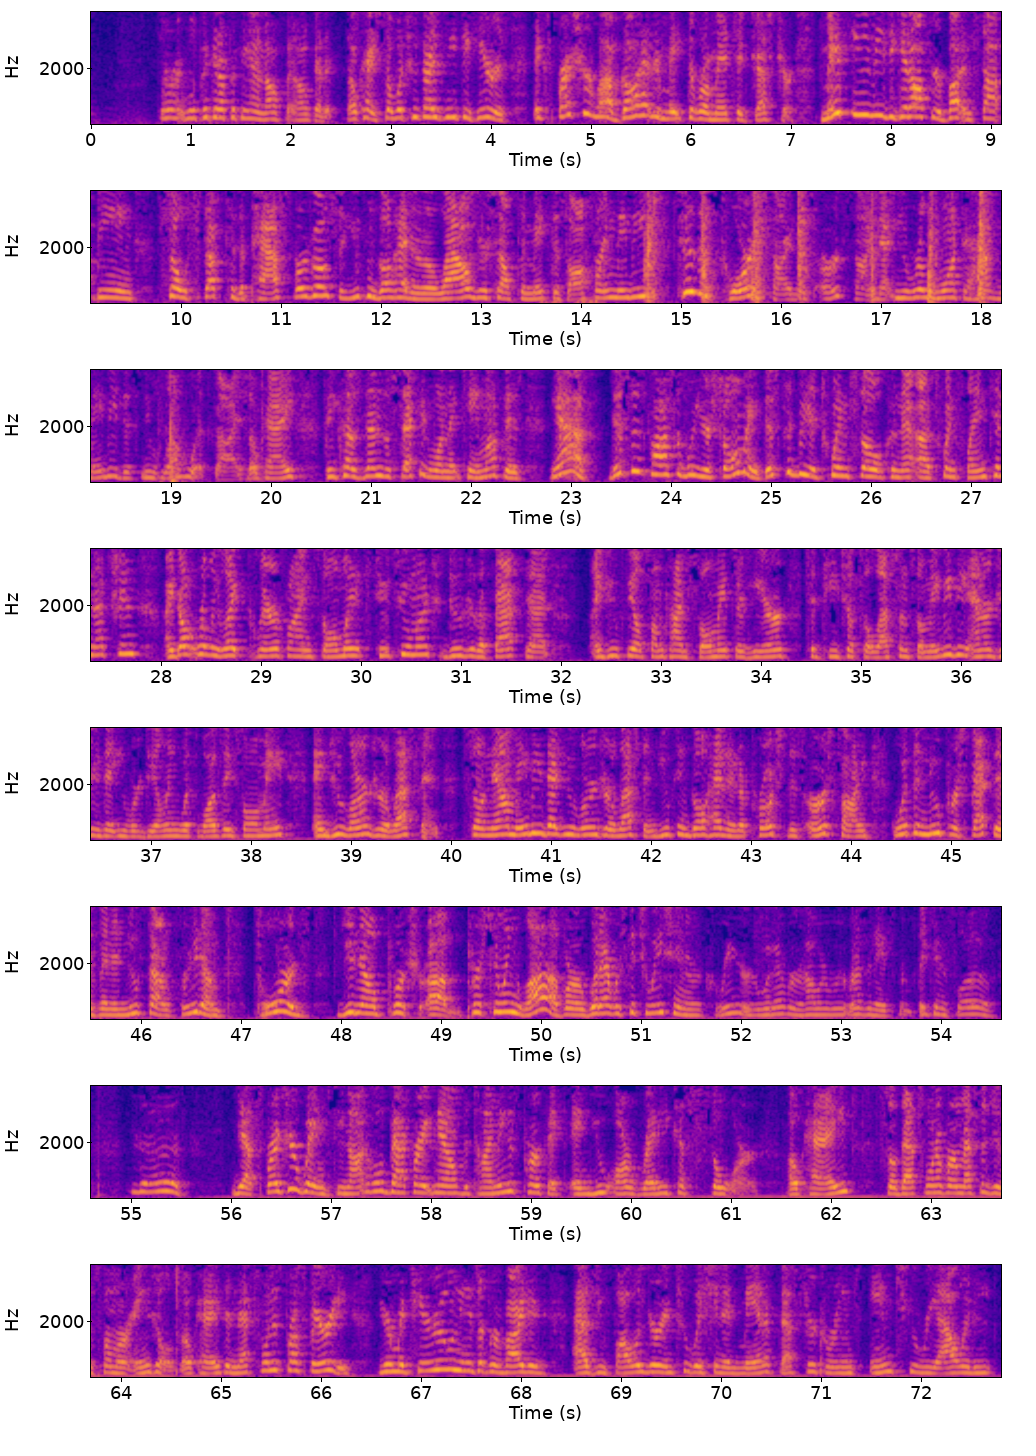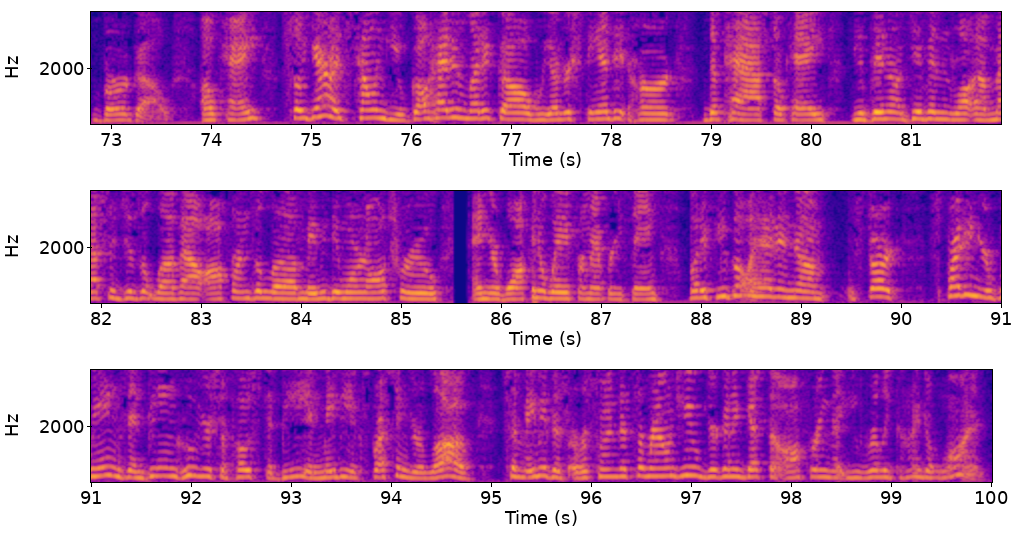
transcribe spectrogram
All right. We'll pick it up at the end. I'll, I'll get it. Okay, so what you guys need to hear is express your love. Go ahead and make the romantic gesture. Maybe you need to get off your butt and stop being so stuck to the past, Virgo, so you can go ahead and allow yourself to make this offering maybe to this Taurus sign, this earth sign that you really want to have maybe this new love with, guys, okay? Because then the second one that came up is, yeah, this is possibly your soulmate. This could be a twin soul, connect, uh, twin flame connection. I don't really like clarifying soulmates too, too much much due to the fact that I do feel sometimes soulmates are here to teach us a lesson. So maybe the energy that you were dealing with was a soulmate and you learned your lesson. So now maybe that you learned your lesson, you can go ahead and approach this earth sign with a new perspective and a newfound freedom towards, you know, per, uh, pursuing love or whatever situation or career or whatever, however it resonates. But I'm thinking it's love. Love. Yeah, spread your wings. Do not hold back right now. The timing is perfect and you are ready to soar. Okay? So that's one of our messages from our angels. Okay? The next one is prosperity. Your material needs are provided as you follow your intuition and manifest your dreams into reality, Virgo. Okay? So yeah, it's telling you, go ahead and let it go. We understand it hurt the past, okay? You've been uh, given uh, messages of love out, offerings of love. Maybe they weren't all true and you're walking away from everything. But if you go ahead and um, start spreading your wings and being who you're supposed to be and maybe expressing your love to maybe this earth sign that's around you, you're going to get the offering that you really kind of want.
